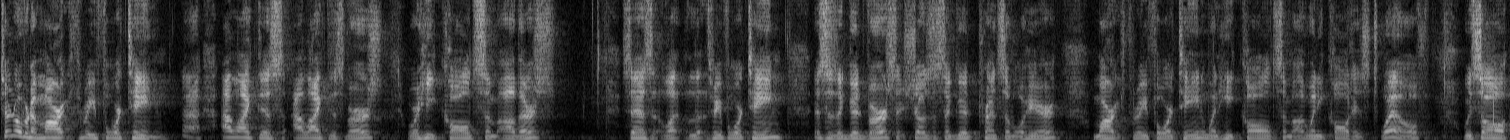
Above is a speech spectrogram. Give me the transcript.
Turn over to Mark 3:14. Uh, I like this, I like this verse where he called some others. It says 314. This is a good verse. It shows us a good principle here. Mark 3:14 when he called some when he called his 12 we saw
